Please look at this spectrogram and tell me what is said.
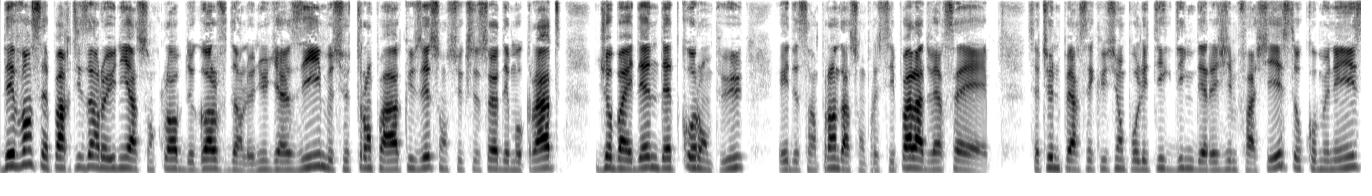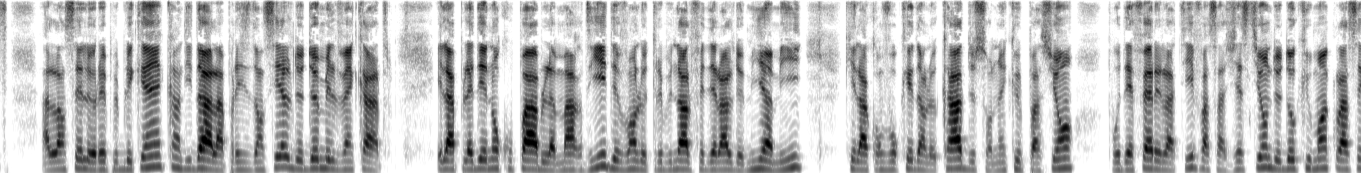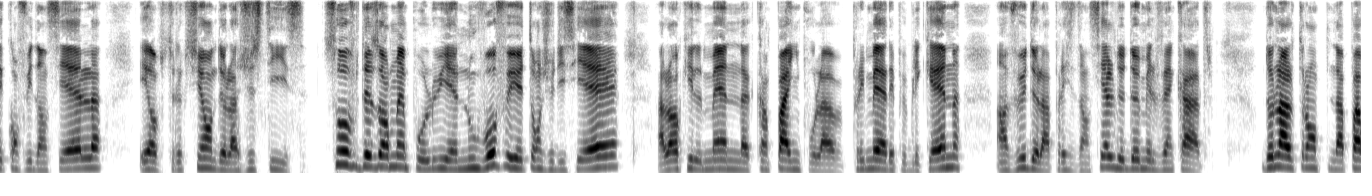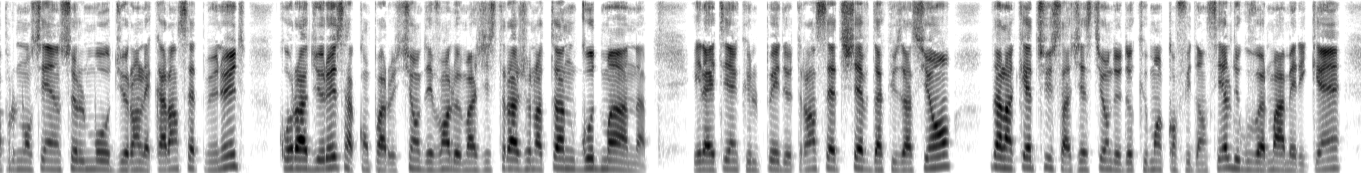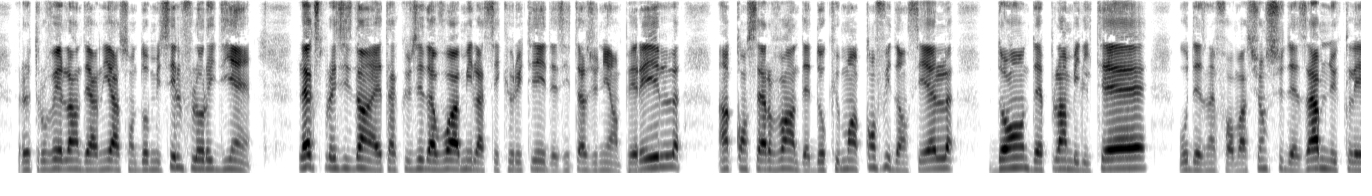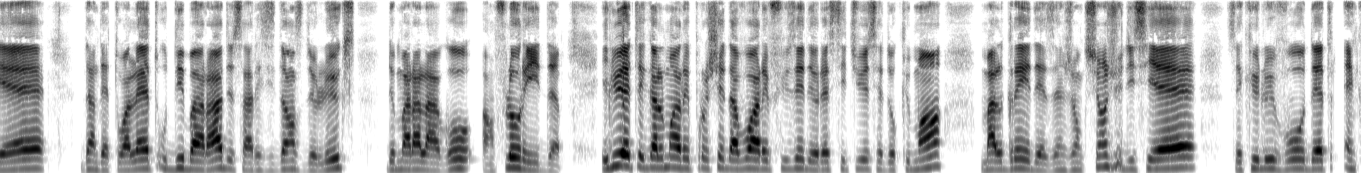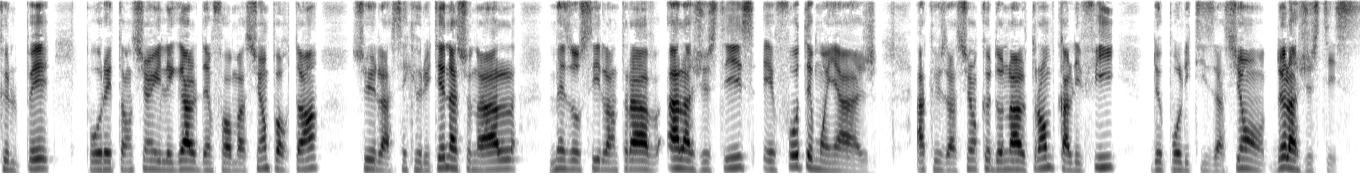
Devant ses partisans réunis à son club de golf dans le New Jersey, M. Trump a accusé son successeur démocrate, Joe Biden, d'être corrompu et de s'en prendre à son principal adversaire. C'est une persécution politique digne des régimes fascistes ou communistes, a lancé le républicain candidat à la présidentielle de 2024. Il a plaidé non coupable mardi devant le tribunal fédéral de Miami, qu'il a convoqué dans le cadre de son inculpation pour des faits relatifs à sa gestion de documents classés confidentiels et obstruction de la justice. S'ouvre désormais pour lui un nouveau feuilleton judiciaire alors qu'il mène campagne pour la primaire républicaine en vue de la présidentielle de 2024. Donald Trump n'a pas prononcé un seul mot durant les 47 minutes qu'aura duré sa comparution devant le magistrat Jonathan Goodman. Il a été inculpé de 37 chefs d'accusation dans l'enquête sur sa gestion de documents confidentiels du gouvernement américain retrouvé l'an dernier à son domicile floridien. L'ex-président est accusé d'avoir mis la sécurité des États-Unis en péril en conservant des documents confidentiels dont des plans militaires ou des informations sur des armes nucléaires dans des toilettes ou débarras de sa résidence de luxe de Mar-a-Lago en Floride. Il lui est également reproché d'avoir refusé de restituer ses documents malgré des injonctions judiciaires, ce qui lui vaut d'être inculpé pour rétention illégale d'informations portant sur la sécurité nationale, mais aussi l'entrave à la justice et faux témoignages, accusation que Donald Trump qualifie de politisation de la justice.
